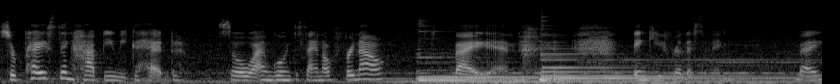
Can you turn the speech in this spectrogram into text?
surprising happy week ahead. So I'm going to sign off for now. Bye and thank you for listening. Bye.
